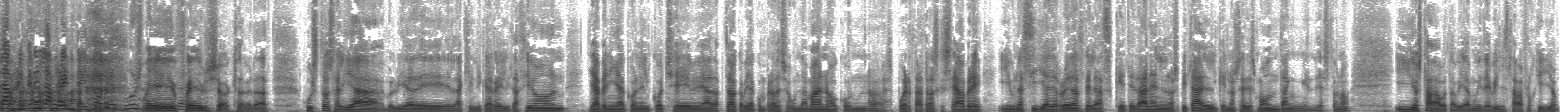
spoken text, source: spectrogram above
La primera en la frente. Fue, fue un shock, la verdad. Justo salía, volvía de la clínica de rehabilitación, ya venía con el coche adaptado que había comprado de segunda mano, con una puerta atrás que se abre y una silla de ruedas de las que te dan en el hospital, que no se desmontan, de esto, ¿no? Y yo estaba todavía muy débil, estaba flojillo,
